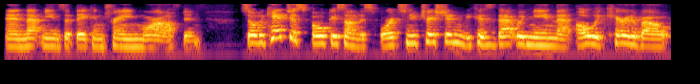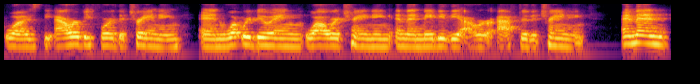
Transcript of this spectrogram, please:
And that means that they can train more often. So we can't just focus on the sports nutrition because that would mean that all we cared about was the hour before the training and what we're doing while we're training, and then maybe the hour after the training. And then,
